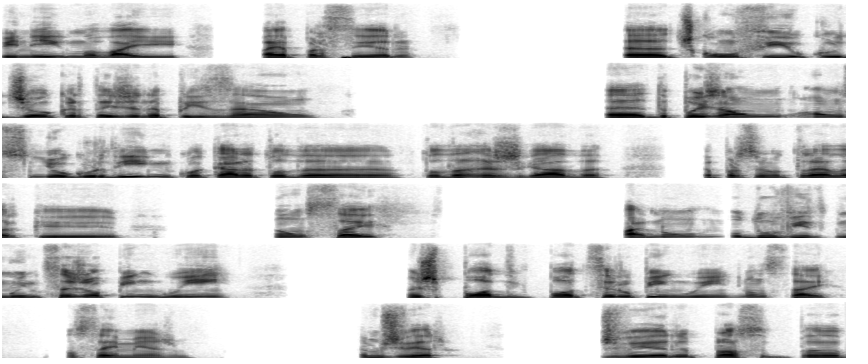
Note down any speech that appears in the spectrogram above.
Enigma vai, vai aparecer. Ah, desconfio que o Joker esteja na prisão. Ah, depois há um, há um senhor gordinho com a cara toda, toda rasgada que apareceu no trailer que não sei. Pá, não, não duvido que muito seja o pinguim, mas pode, pode ser o pinguim, não sei. Não sei mesmo. Vamos ver. Ver, próximo, pa-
